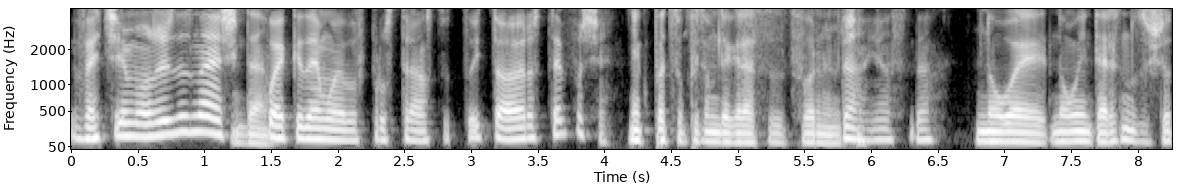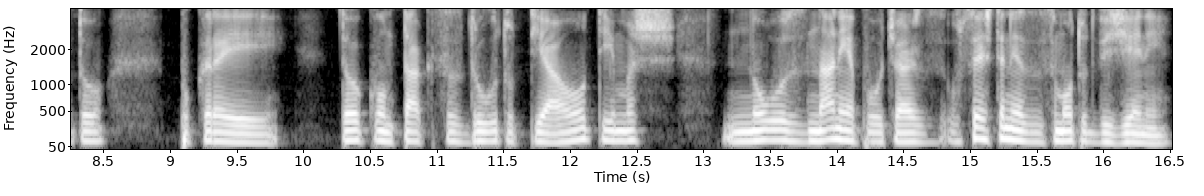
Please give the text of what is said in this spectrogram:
вече можеш да знаеш Да. кое къде му е в пространството. И той разцепваше. Някой път се опитвам да играя с затворени очи. Да, аз, да. Много е, много е интересно, защото покрай този контакт с другото тяло, ти имаш много знания получаваш, усещания за самото движение.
